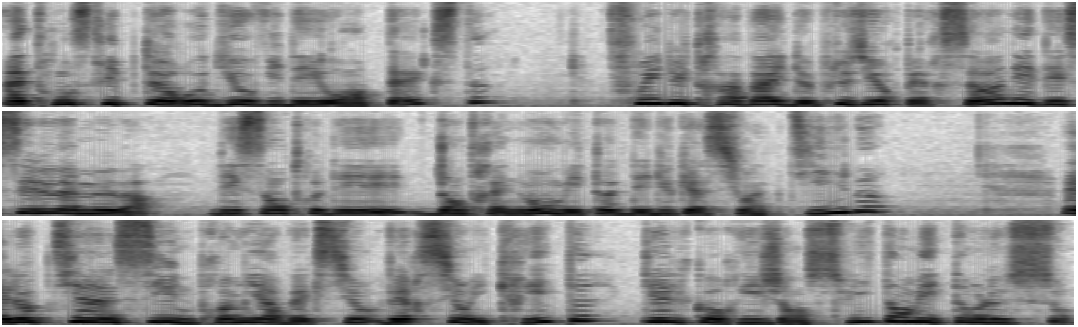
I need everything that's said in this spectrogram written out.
un transcripteur audio-vidéo en texte, fruit du travail de plusieurs personnes et des CEMEA, des centres d'entraînement aux méthodes d'éducation active. Elle obtient ainsi une première version, version écrite qu'elle corrige ensuite en mettant le son.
